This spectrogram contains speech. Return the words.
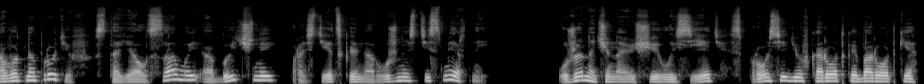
А вот напротив стоял самый обычный, простецкой наружности смертный, уже начинающий лысеть, с проседью в короткой бородке.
